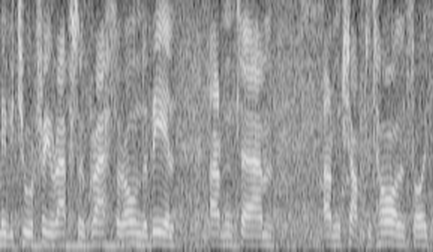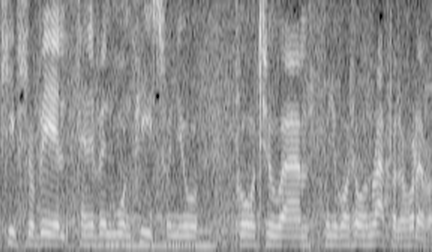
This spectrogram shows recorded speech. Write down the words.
maybe two or three wraps of grass around the bale aren't um, aren't chopped at all, so it keeps your bale kind of in one piece when you go to um, when you go to unwrap it or whatever.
